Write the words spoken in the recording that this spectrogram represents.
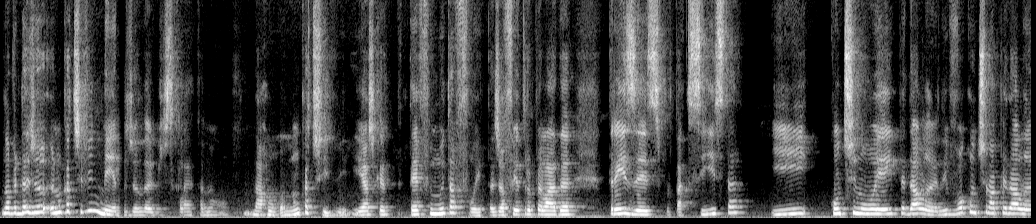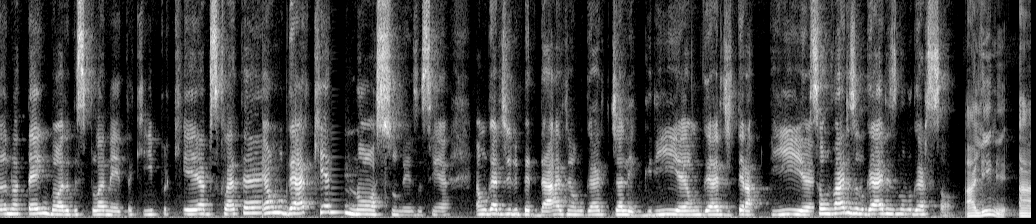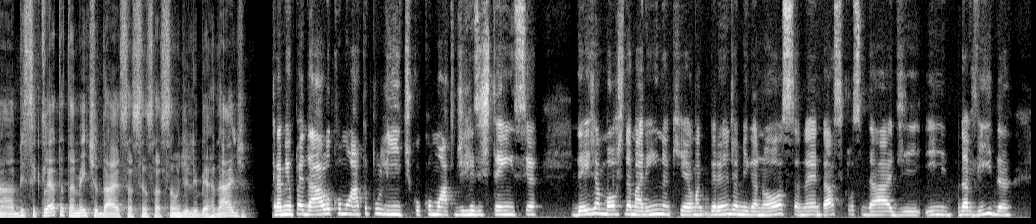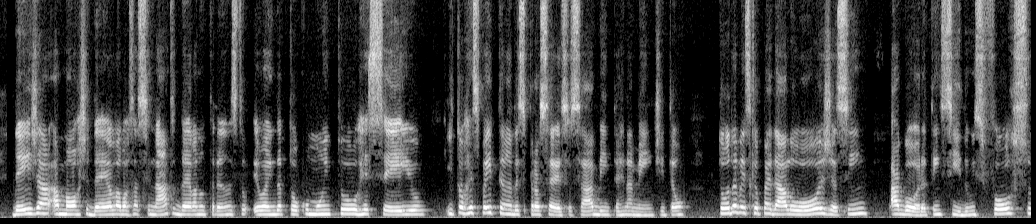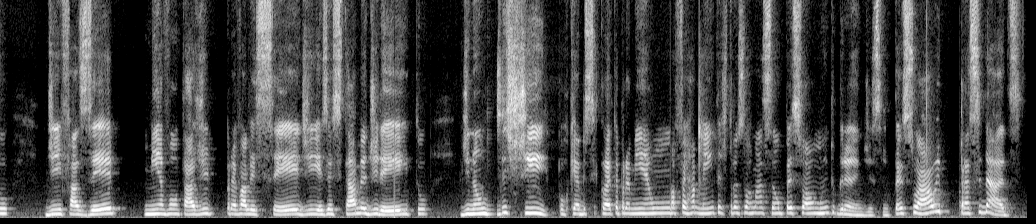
Na verdade, eu, eu nunca tive medo de andar de bicicleta no, na rua, nunca tive. E acho que até fui muito afoita. Já fui atropelada três vezes por taxista e continuei pedalando e vou continuar pedalando até ir embora desse planeta aqui, porque a bicicleta é, é um lugar que é nosso mesmo, assim, é, é, um lugar de liberdade, é um lugar de alegria, é um lugar de terapia, são vários lugares num lugar só. Aline, a bicicleta também te dá essa sensação de liberdade? Para mim, eu pedalo como ato político, como ato de resistência. Desde a morte da Marina, que é uma grande amiga nossa, né, da ciclocidade e da vida, desde a morte dela, o assassinato dela no trânsito, eu ainda tô com muito receio e tô respeitando esse processo, sabe, internamente. Então, toda vez que eu pedalo hoje, assim, agora tem sido um esforço de fazer minha vontade prevalecer, de exercitar meu direito, de não desistir, porque a bicicleta para mim é uma ferramenta de transformação pessoal muito grande, assim, pessoal e para cidades.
